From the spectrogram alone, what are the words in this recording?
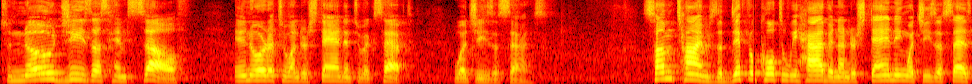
To know Jesus himself in order to understand and to accept what Jesus says. Sometimes the difficulty we have in understanding what Jesus says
